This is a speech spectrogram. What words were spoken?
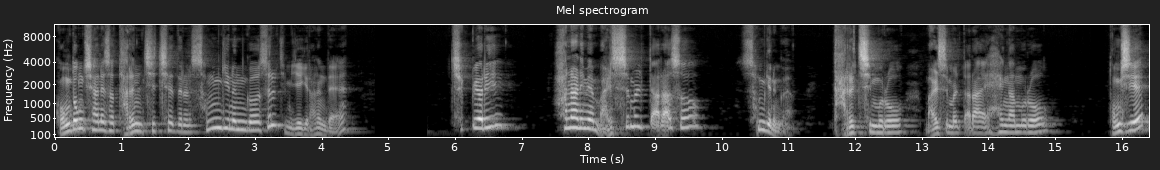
공동체 안에서 다른 지체들을 섬기는 것을 지금 얘기를 하는데 특별히 하나님의 말씀을 따라서 섬기는 거예요. 가르침으로 말씀을 따라 행함으로 동시에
